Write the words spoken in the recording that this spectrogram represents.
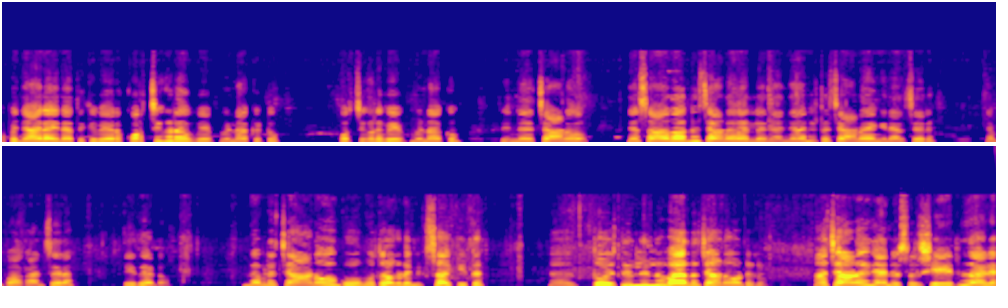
അപ്പോൾ ഞാൻ അതിനകത്തേക്ക് വേറെ കുറച്ചും കൂടെ വേപ്പ് പിണ്ണാക്ക് ഇട്ടു. കുറച്ചും കൂടെ വേപ്പ് പിണ്ണാക്കും. പിന്നെ ചാണകം ഞാൻ സാധാരണ ചാണകമല്ല ഞാൻ ഞാനിട്ട ചാണകം എങ്ങനെയാണെന്ന് വെച്ചാൽ ഞാൻ കാണിച്ചു തരാം. ഇത് കണ്ടോ? നമ്മൾ ചാണകവും ഗോമൂത്രവും മിക്സ് ആക്കിയിട്ട് ആ, തൊഴുത്തിൽ നിന്ന് വാരുന്ന ചാണകം ഉണ്ടല്ലോ. ആ ചാണകം ഞാൻ ഒരു സ്ഥലത്ത് ഷെയ്ഡിന് താഴെ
